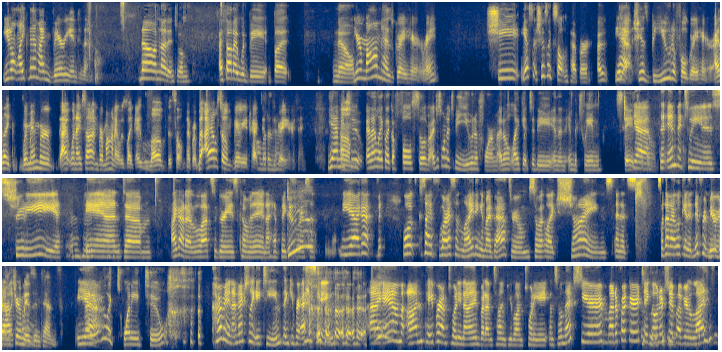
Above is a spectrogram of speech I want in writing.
You don't like them? I'm very into them. No, I'm not into them. I thought I would be, but no. Your mom has gray hair, right? She yes, she has like salt and pepper. I, Yeah, she has beautiful gray hair. I like remember I, when I saw it in Vermont, I was like, I Mm. love the salt and pepper. But I also am very attracted to the know. gray hair thing. Yeah, me Um, too. And I like like a full silver. I just want it to be uniform. I don't like it to be in an in between stage. Yeah, the in between is shitty, Mhm. and um, I got a lots of grays coming in. I have big Do fluorescent. Yeah, I got. Bi- Well, because I have fluorescent lighting in my bathroom, so it like shines, and it's. But then I look at a different mirror. Your and I'm like, bathroom is oh. intense. Maddie, Yeah, aren't you like 22? Carmen, I'm actually 18. Thank you for asking. I am on paper. I'm 29, but I'm telling people I'm 28 until next year. Motherfucker, take ownership of your life.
